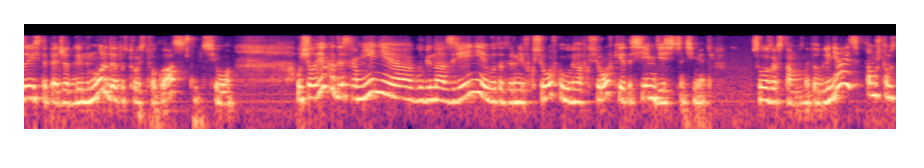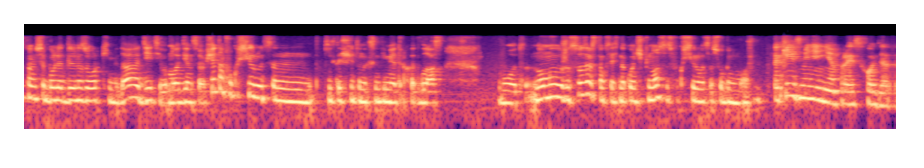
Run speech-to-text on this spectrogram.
зависит, опять же, от длины морды, от устройства глаз, там, всего. У человека для сравнения глубина зрения, вот это, вернее, фокусировка, глубина фокусировки – это 7-10 сантиметров с возрастом это удлиняется, потому что мы становимся более дальнозоркими, да, дети, младенцы вообще там фокусируются на каких-то считанных сантиметрах от глаз. Вот. Но мы уже с возрастом, кстати, на кончике носа сфокусироваться особо не можем. Какие изменения происходят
